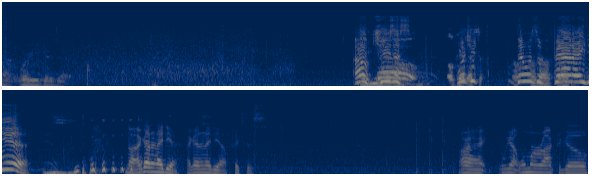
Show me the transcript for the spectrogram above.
all right, where are you guys at? Oh, Jesus! Oh, okay, What'd you- that's it. That oh, was oh, a bad idea! no, I got an idea. I got an idea. I'll fix this. Alright, we got one more rock to go.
